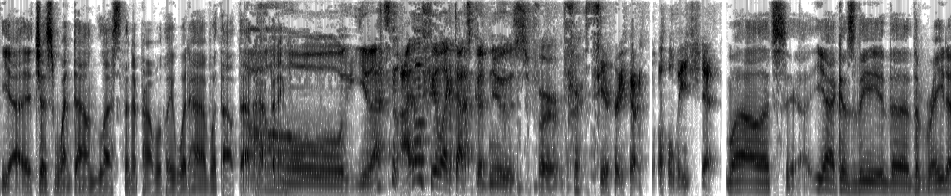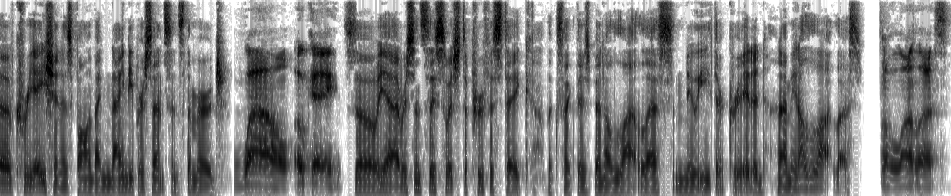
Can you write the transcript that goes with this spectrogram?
Yeah, it just went down less than it probably would have without that happening. Oh, yeah, that's. I don't feel like that's good news for for Ethereum. Holy shit! Well, let's. Yeah, because the, the, the rate of creation has fallen by 90% since the merge. Wow. Okay. So, yeah, ever since they switched to proof of stake, looks like there's been a lot less new Ether created. I mean, a lot less. A lot less.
